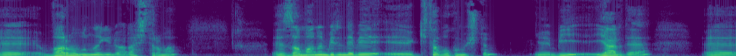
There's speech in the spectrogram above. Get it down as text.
Ee, var mı bununla ilgili bir araştırma? Ee, zamanın birinde bir e, kitap okumuştum. E, bir yerde e,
